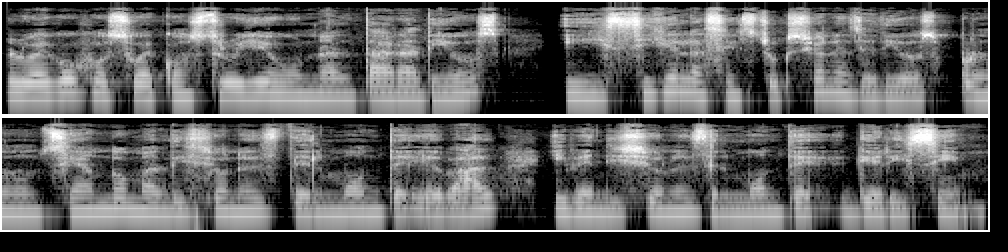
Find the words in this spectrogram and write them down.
Luego Josué construye un altar a Dios y sigue las instrucciones de Dios pronunciando maldiciones del monte Ebal y bendiciones del monte Gerizim.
